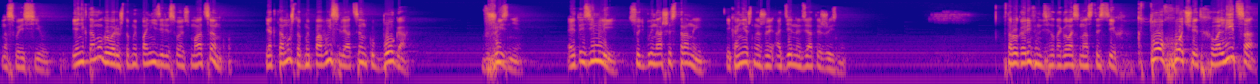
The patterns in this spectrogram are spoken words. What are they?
на свои силы. Я не к тому говорю, чтобы мы понизили свою самооценку. Я к тому, чтобы мы повысили оценку Бога в жизни этой земли, судьбы нашей страны и, конечно же, отдельно взятой жизни. 2 Коринфянам 10 глава 17 стих. «Кто хочет хвалиться,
